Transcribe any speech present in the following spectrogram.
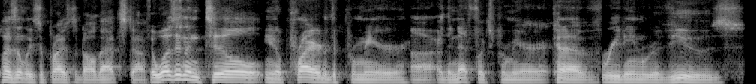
pleasantly surprised at all that stuff. It wasn't until you know prior to the premiere uh, or the Netflix premiere, kind of reading reviews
